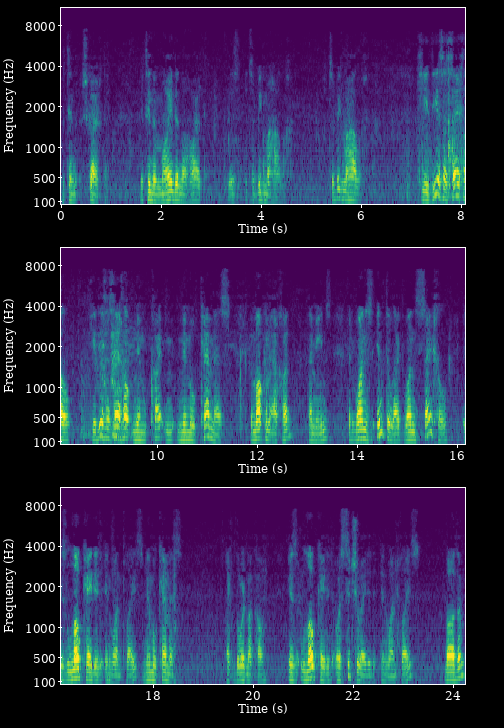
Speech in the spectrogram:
between between the mind and the heart, is it's a big mahalach. It's a big mahalach. Ki yediyas ha-seichel, ki yediyas ha-seichel mimukemes b'malkim echad, that means that one's intellect, one's seichel, is located in one place, mimukemes, like the word makom, is located or situated in one place. Ba'adam,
